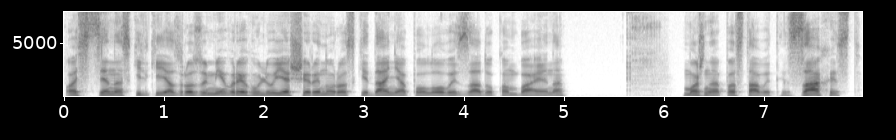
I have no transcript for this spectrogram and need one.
Ось це, наскільки я зрозумів, регулює ширину розкидання полови ззаду комбайна. Можна поставити захист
